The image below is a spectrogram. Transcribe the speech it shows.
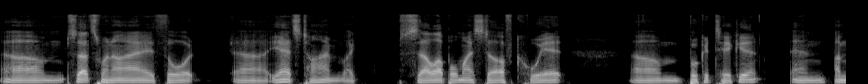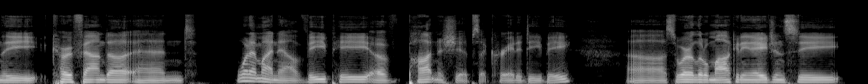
Um, so that's when I thought, uh, yeah, it's time. Like, sell up all my stuff, quit, um, book a ticket. And I'm the co-founder and what am I now? VP of partnerships at CreatorDB. Uh, so we're a little marketing agency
